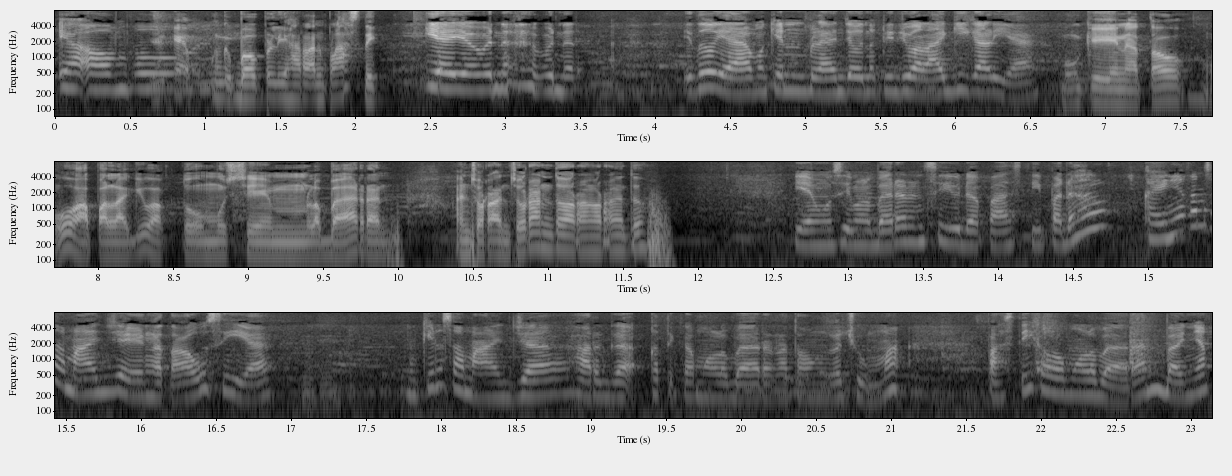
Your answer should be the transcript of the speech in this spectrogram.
ya ampun. Ya kayak bawa peliharaan plastik. iya iya bener bener. Itu ya mungkin belanja untuk dijual lagi kali ya. Mungkin atau wah apalagi waktu musim lebaran. Ancur-ancuran tuh orang-orang itu. Ya musim lebaran sih udah pasti. Padahal kayaknya kan sama aja ya nggak tahu sih ya. Mungkin sama aja harga ketika mau lebaran atau enggak cuma pasti kalau mau lebaran banyak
